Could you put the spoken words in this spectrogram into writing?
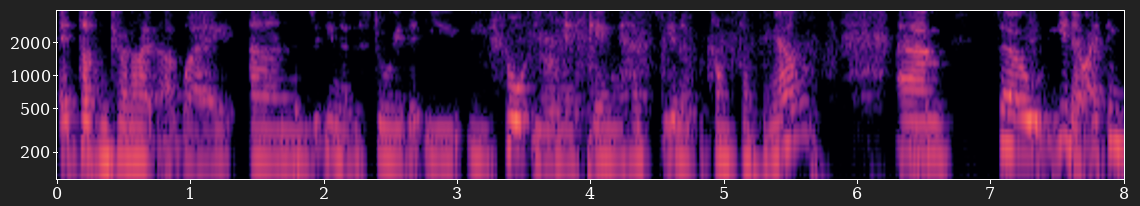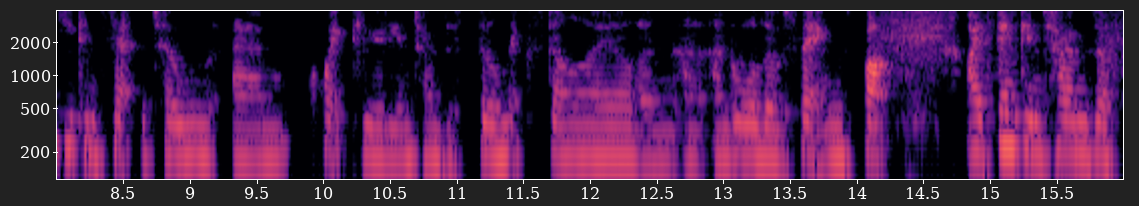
it doesn't turn out that way, and you know the story that you you thought you were making has you know become something else. Um, so you know, I think you can set the tone um, quite clearly in terms of filmic style and, and and all those things, but I think in terms of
